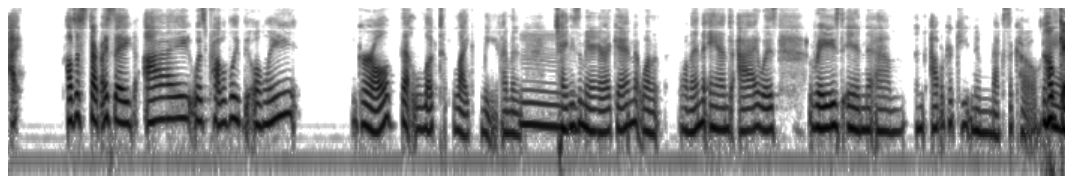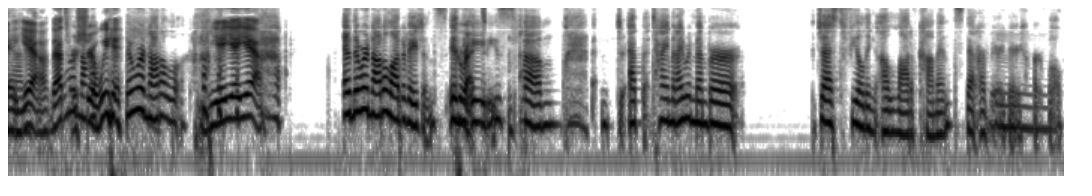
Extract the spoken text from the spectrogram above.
I, I'll just start by saying I was probably the only girl that looked like me. I'm a mm. Chinese American woman, woman, and I was raised in um, in Albuquerque, New Mexico. Okay, and yeah, that's for not, sure. We there were not a lot. yeah, yeah, yeah. and there were not a lot of Asians in Correct. the 80s um, at that time, and I remember just fielding a lot of comments that are very, very mm. hurtful.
